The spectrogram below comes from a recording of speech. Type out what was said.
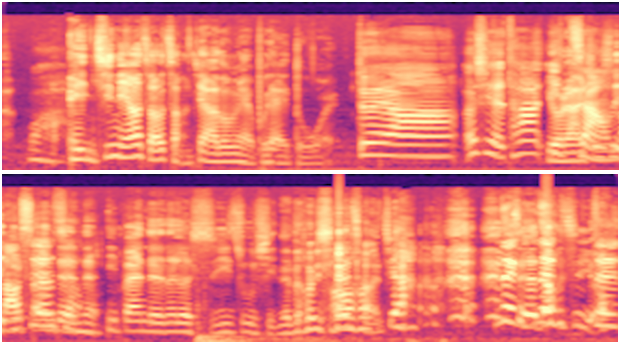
了。哇，哎，你今年要找涨价的东西还不太多哎。对啊，而且它有来就是一般的、一般的那个食衣住行的东西涨价，那个东西有，对，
